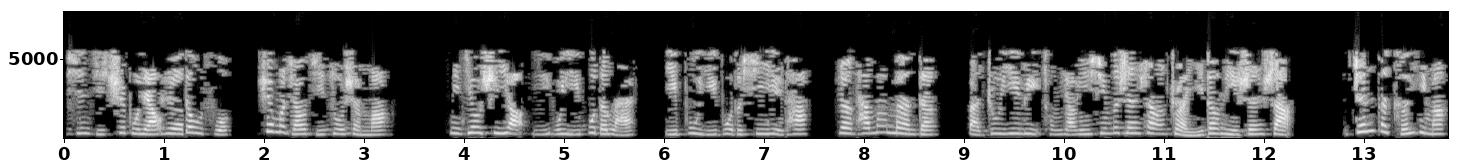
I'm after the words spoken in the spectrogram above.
心急吃不了热豆腐，这么着急做什么？你就是要一步一步的来，一步一步的吸引他，让他慢慢的把注意力从姚一星的身上转移到你身上，真的可以吗？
